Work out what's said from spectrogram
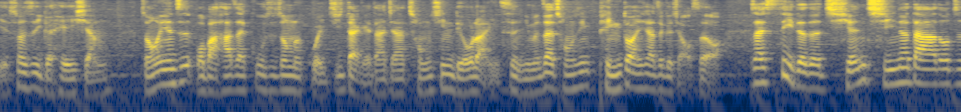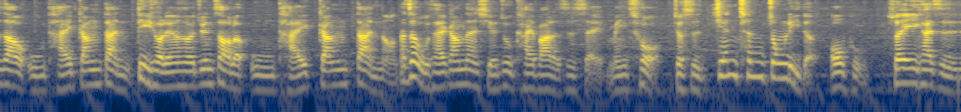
也算是一个黑箱。总而言之，我把他在故事中的轨迹带给大家，重新浏览一次，你们再重新评断一下这个角色哦。在 Seed 的前期呢，大家都知道五台钢弹，地球联合军造了五台钢弹哦。那这五台钢弹协助开发的是谁？没错，就是坚称中立的欧普。所以一开始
